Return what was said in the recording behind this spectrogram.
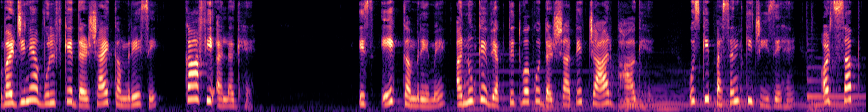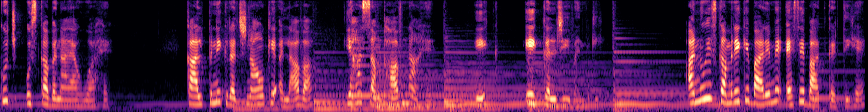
वर्जीनिया वुल्फ के दर्शाए कमरे से काफ़ी अलग है। इस एक कमरे में अनु के व्यक्तित्व को दर्शाते चार भाग हैं। उसकी पसंद की चीज़ें हैं और सब कुछ उसका बनाया हुआ है। काल्पनिक रचनाओं के अलावा यहाँ संभावना है एक एकल जीवन की। अनु इस कमरे के बारे में ऐसे बात करती है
